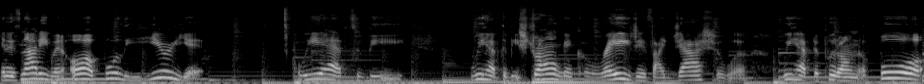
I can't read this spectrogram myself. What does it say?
And it's not even all fully here yet. We have to be we have to be strong and courageous like Joshua. We have to put on the full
